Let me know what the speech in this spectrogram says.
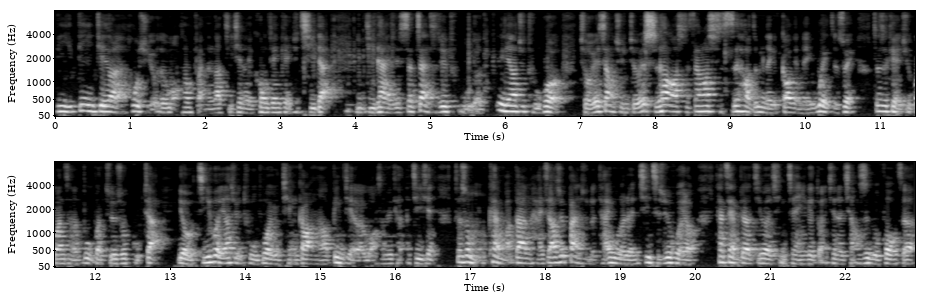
第一第一阶段或许有这个往上反弹到极限的一个空间可以去期待，以及它也是暂时去突有酝酿要去突破九月上旬九月十号啊、十三号、十四号这么的一个高点的一个位置，所以这是可以去观察的部分，就是说股价有机会要去突破一个前高，然后并且往上去挑战季线，这是我们看法。当然还是要去伴随着台股的人气持续回流，它才比较机会形成一个短线的强势股。否则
